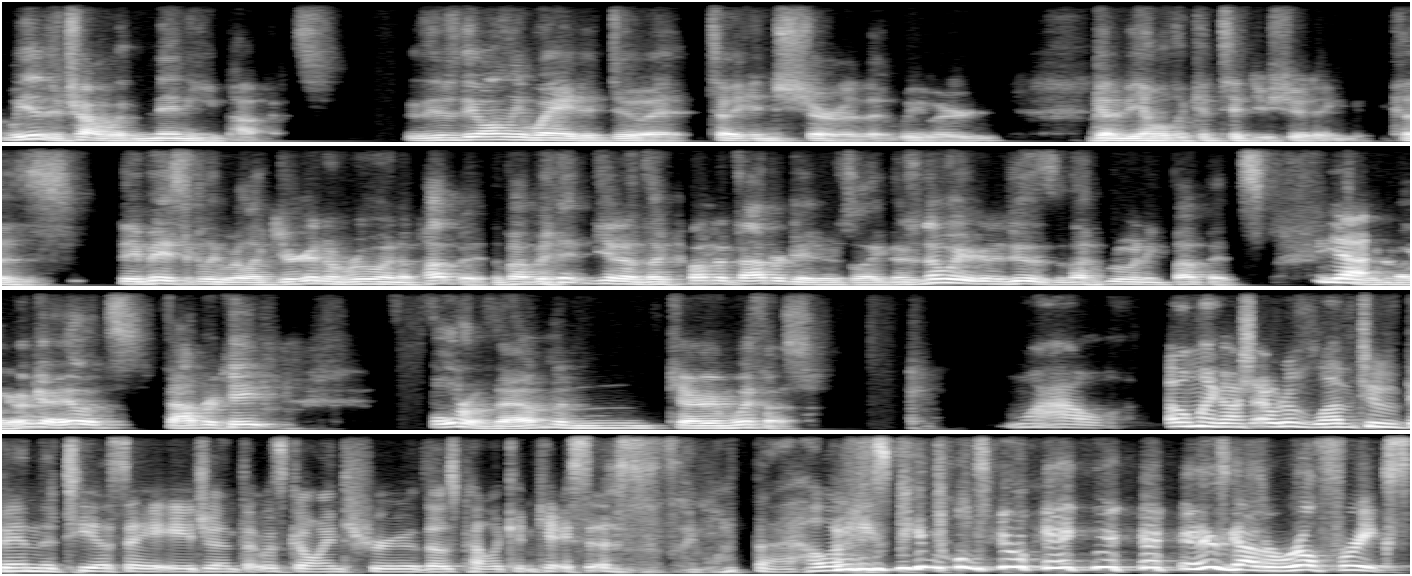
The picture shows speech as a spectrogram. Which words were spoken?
We had to travel with many puppets. It was the only way to do it to ensure that we were going to be able to continue shooting because they basically were like, "You're going to ruin a puppet." The puppet, you know, the puppet fabricators like, "There's no way you're going to do this without ruining puppets." Yeah, like, okay, let's fabricate four of them and carry them with us. Wow. Oh my gosh, I would have loved to have been the TSA agent that was going through those Pelican cases. It's like, what the hell are these people doing? these guys are real freaks.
